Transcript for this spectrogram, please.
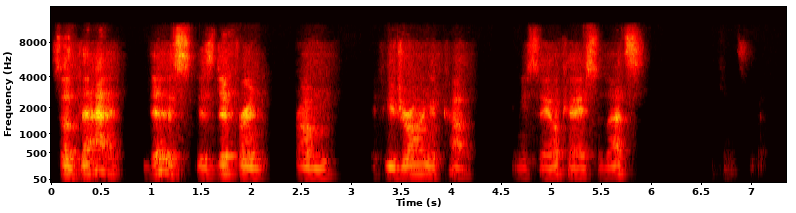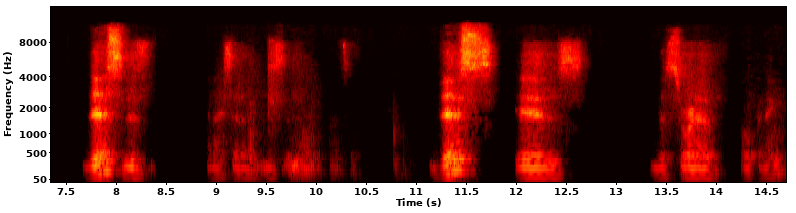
So that, this is different from if you're drawing a cup and you say, okay, so that's, this is, and I said I would use a pencil. This is the sort of opening.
